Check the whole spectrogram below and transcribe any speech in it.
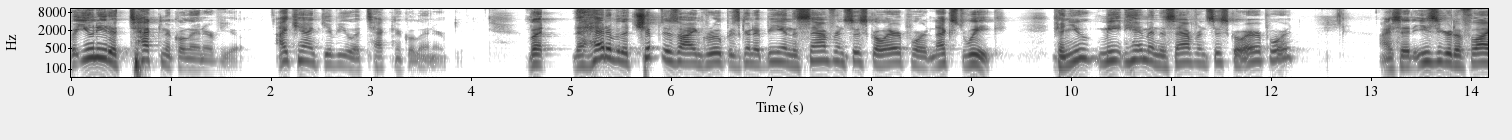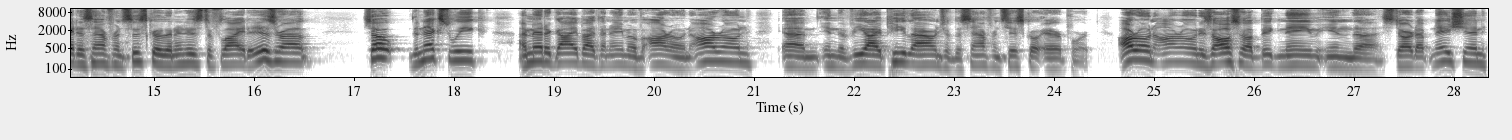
but you need a technical interview. I can't give you a technical interview. But the head of the chip design group is going to be in the San Francisco airport next week. Can you meet him in the San Francisco airport? I said, easier to fly to San Francisco than it is to fly to Israel. So the next week, I met a guy by the name of Aharon Aharon um, in the VIP lounge of the San Francisco airport. Aharon Aharon is also a big name in the startup nation.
